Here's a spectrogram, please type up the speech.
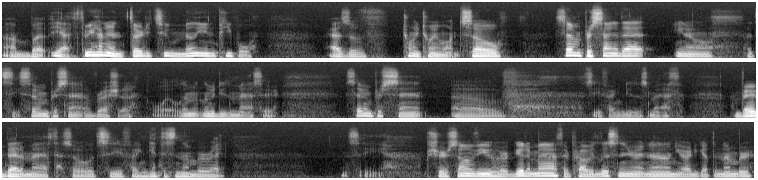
Um, but yeah, 332 million people as of 2021. So 7% of that, you know, let's see, 7% of Russia oil. Let me, let me do the math here. 7% of, let's see if I can do this math. I'm very bad at math, so let's see if I can get this number right. Let's see. I'm sure some of you who are good at math are probably listening right now and you already got the number.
